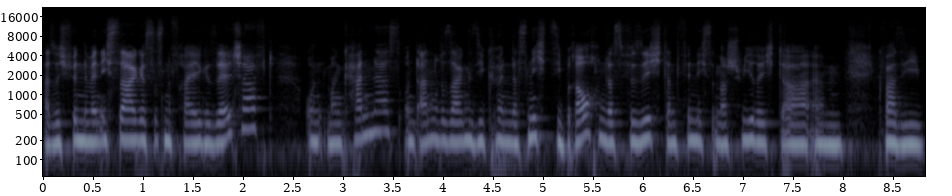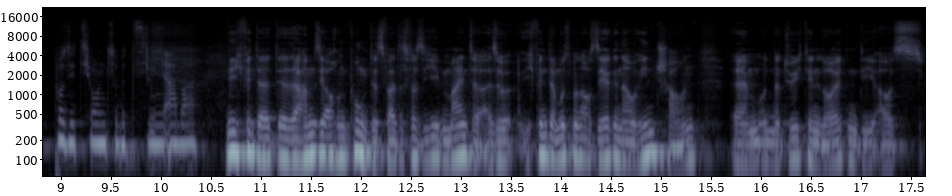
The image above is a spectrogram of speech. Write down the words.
Also ich finde, wenn ich sage, es ist eine freie Gesellschaft und man kann das und andere sagen, sie können das nicht, sie brauchen das für sich, dann finde ich es immer schwierig, da ähm, quasi Positionen zu beziehen. Aber nee, ich finde, da, da, haben Sie auch einen Punkt. Das war das, was ich eben meinte. Also ich finde, da muss man auch sehr genau hinschauen ähm, und natürlich den Leuten, die aus,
